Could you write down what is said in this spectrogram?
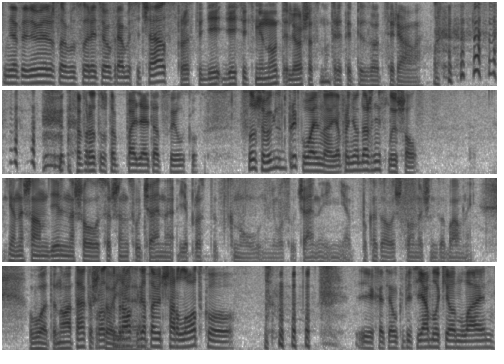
Нет, я не уверен, что я буду смотреть его прямо сейчас. Просто 10 минут Леша смотрит эпизод сериала. Просто чтобы понять отсылку. Слушай, выглядит прикольно. Я про него даже не слышал. Я на самом деле нашел его совершенно случайно. Я просто ткнул на него случайно, и мне показалось, что он очень забавный. Вот, ну а так Ты просто собирался я... готовить шарлотку и хотел купить яблоки онлайн.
